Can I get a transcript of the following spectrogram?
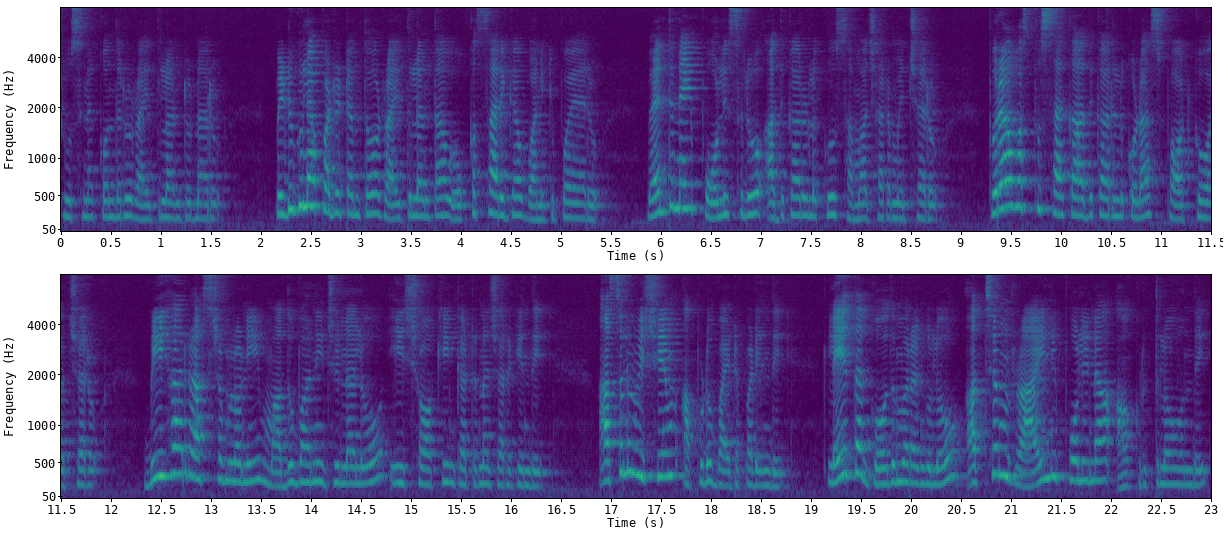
చూసిన కొందరు రైతులు అంటున్నారు. పిడుగులా పడటంతో రైతులంతా ఒక్కసారిగా వణికిపోయారు. వెంటనే పోలీసులు అధికారులకు సమాచారం ఇచ్చారు. పురావస్తు శాఖ అధికారులు కూడా స్పాట్కు వచ్చారు. బీహార్ రాష్ట్రంలోని మధుబాని జిల్లాలో ఈ షాకింగ్ ఘటన జరిగింది. అసలు విషయం అప్పుడు బయటపడింది. లేత గోధుమ రంగులో అచ్చం రాయిని పోలిన ఆకృతిలో ఉంది.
